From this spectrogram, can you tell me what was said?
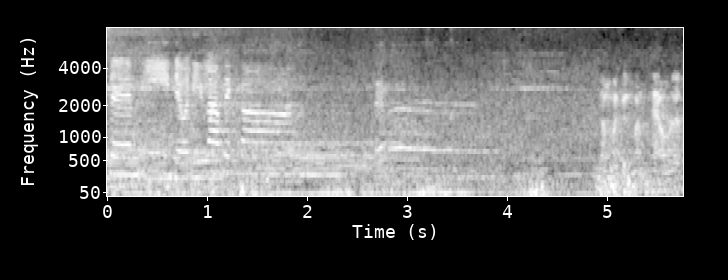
เจมี่เดี๋ยววันนี้ลาไปก่อน บ๊ายบาย ยังไม่ถึงมันแถวเลย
